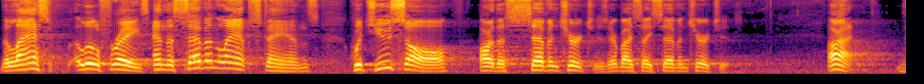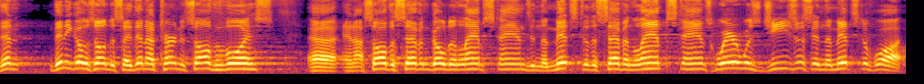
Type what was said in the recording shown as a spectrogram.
The last little phrase, and the seven lampstands which you saw are the seven churches. Everybody say seven churches. All right. Then, then he goes on to say, Then I turned and saw the voice, uh, and I saw the seven golden lampstands. In the midst of the seven lampstands, where was Jesus in the midst of what?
